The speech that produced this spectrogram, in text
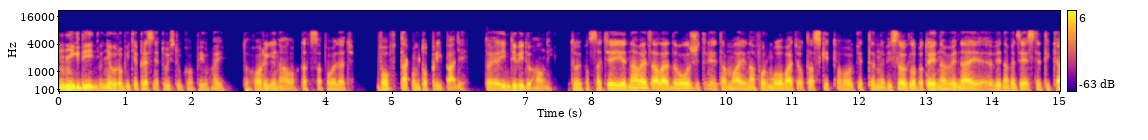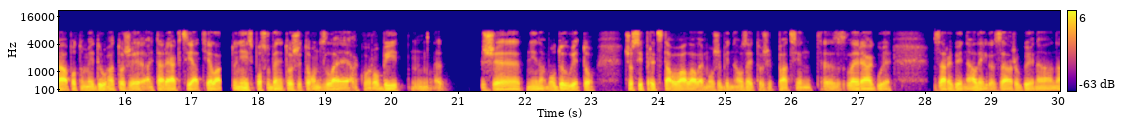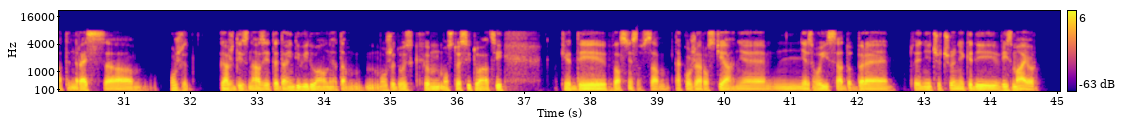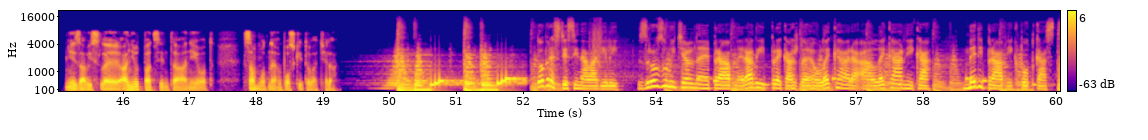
nikdy neurobíte presne tú istú kópiu hej, toho originálu, dá sa povedať, vo v takomto prípade. To je individuálny. To je v podstate jedna vec, ale dôležité je tam aj naformulovať otázky toho, keď ten výsledok, lebo to je jedna, jedna, jedna vec je estetika a potom je druhá to, že aj tá reakcia tela. To nie je spôsobené to, že to on zlé ako robí, že nenamodeluje to, čo si predstavoval, ale môže byť naozaj to, že pacient zle reaguje. Zareaguje na liek, zareaguje na, na ten res. Môže každý z nás je teda individuálny a tam môže dojsť k množstve situácií, kedy vlastne sa tá koža roztiahne, nezhojí sa dobre. To je niečo, čo niekedy vysmajor. Nezávislé ani od pacienta, ani od samotného poskytovateľa. Dobre ste si naladili. Zrozumiteľné právne rady pre každého lekára a lekárnika. Mediprávnik podcast.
